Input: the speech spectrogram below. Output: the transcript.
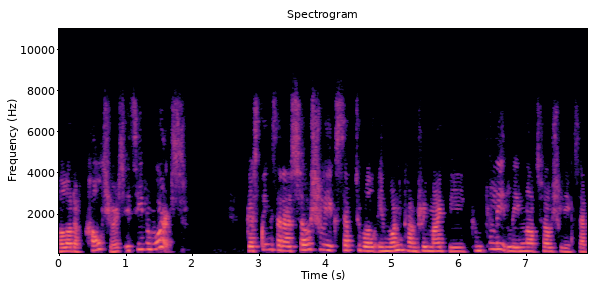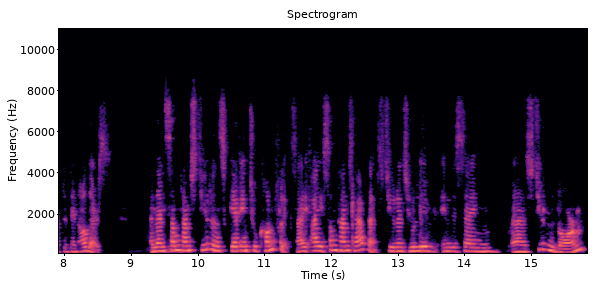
a lot of cultures it's even worse. Because things that are socially acceptable in one country might be completely not socially accepted in others. And then sometimes students get into conflicts. I, I sometimes have that. Students who live in the same uh, student dorm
